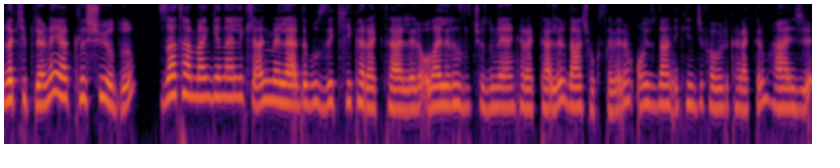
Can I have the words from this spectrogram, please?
rakiplerine yaklaşıyordu. Zaten ben genellikle animelerde bu zeki karakterleri, olayları hızlı çözümleyen karakterleri daha çok severim. O yüzden ikinci favori karakterim Hanji.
